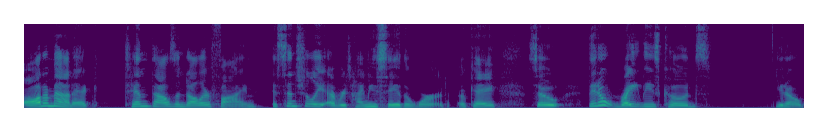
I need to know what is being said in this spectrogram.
automatic $10,000 fine essentially every time you say the word, okay? So they don't write these codes, you know,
